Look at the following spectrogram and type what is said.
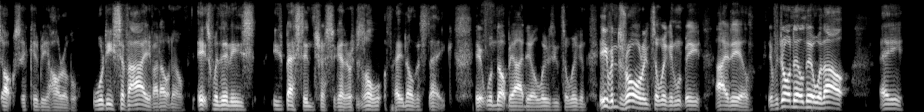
toxic. It'd be horrible. Would he survive? I don't know. It's within his his best interest to get a result. Make no mistake. It would not be ideal losing to Wigan. Even drawing to Wigan wouldn't be ideal. If we draw nil nil without a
